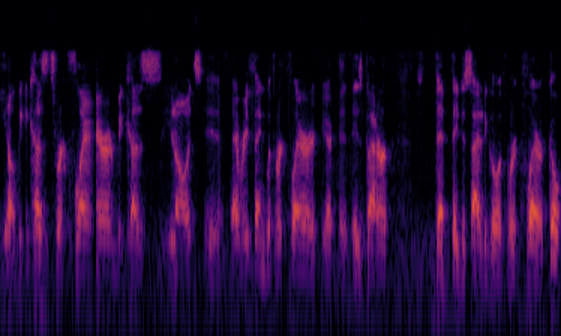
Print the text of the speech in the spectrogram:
you know, because it's Ric Flair and because you know it's eh, everything with Ric Flair eh, is better, that they decided to go with Ric Flair. Go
